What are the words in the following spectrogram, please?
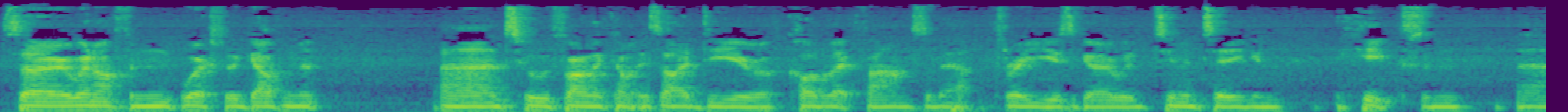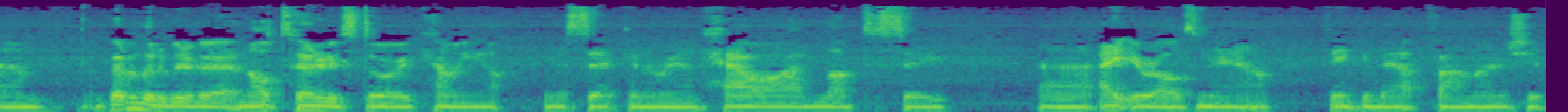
so I went off and worked for the government uh, until we finally come up with this idea of Cultivate Farms about three years ago with Tim and Tegan Hicks. And um, I've got a little bit of an alternative story coming up in a second around how I'd love to see uh, eight year olds now think about farm ownership.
